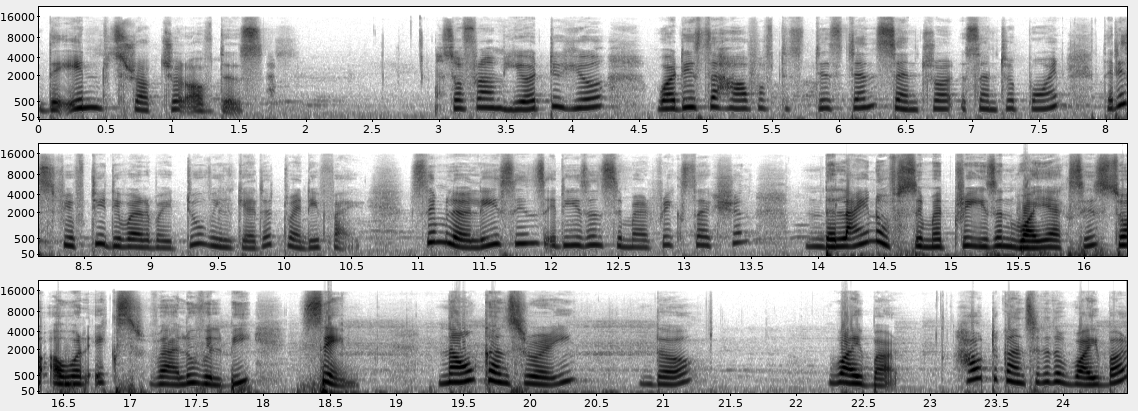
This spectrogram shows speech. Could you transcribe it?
the end structure of this so from here to here what is the half of this distance center center point? That is 50 divided by 2 we'll get a 25 similarly since it is in symmetric section the line of symmetry is in y-axis so our x value will be same. Now considering the y bar. How to consider the y bar?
